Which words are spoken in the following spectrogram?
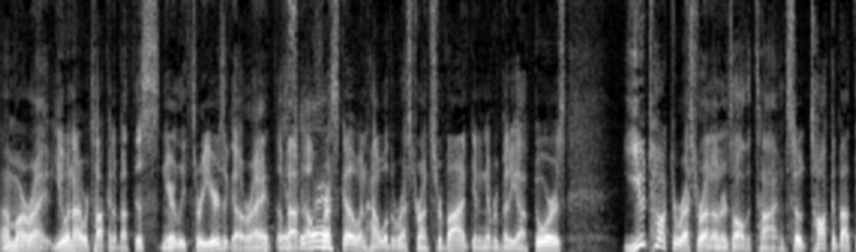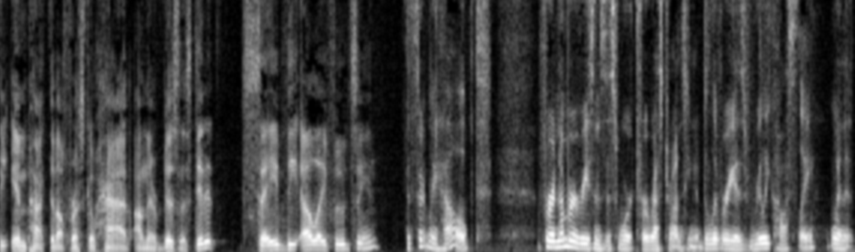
I'm all right. You and I were talking about this nearly three years ago, right? Yes, about we alfresco were. and how will the restaurant survive, getting everybody outdoors. You talk to restaurant owners all the time, so talk about the impact that alfresco had on their business. Did it save the LA food scene? It certainly helped. For a number of reasons, this worked for restaurants. You know, delivery is really costly when it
